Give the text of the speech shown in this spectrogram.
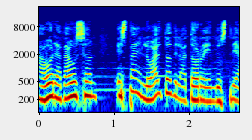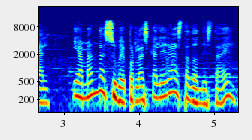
Ahora Dawson está en lo alto de la torre industrial y Amanda sube por la escalera hasta donde está él.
